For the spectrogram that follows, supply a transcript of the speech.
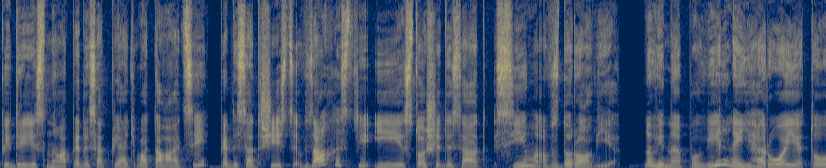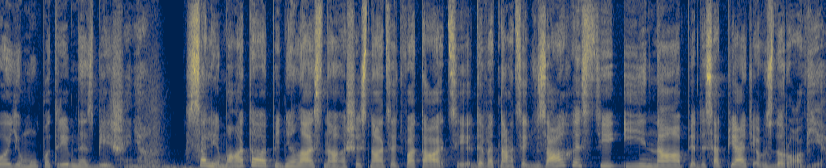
підріс на 55 в атаці, 56 в захисті і 167 в здоров'ї. Ну він повільний герой, то йому потрібне збільшення. Салімата піднялась на 16 в атаці, 19 в захисті і на 55 в здоров'ї.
